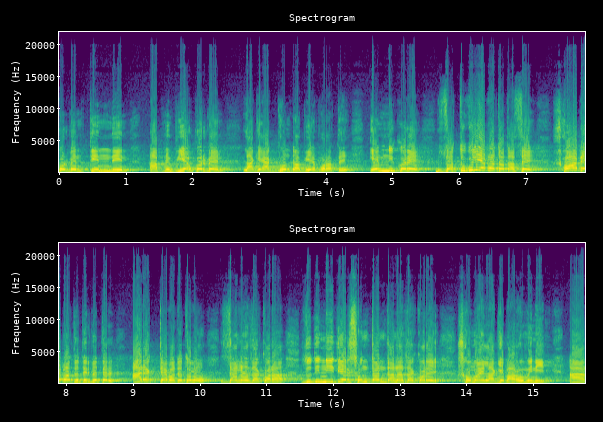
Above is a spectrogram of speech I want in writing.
করবেন তিন দিন। আপনি বিয়ে করবেন, লাগে এক ঘণ্টা বিয়ে পড়াতে। এমনি করে যতগুলি আবাদত আছে, সব আবাদতের ভেতর আরেকটা আবাদত হলো জানাজা করা। যদি নিজের সন্তান জানাজা করে, সময় লাগে বারো মিনিট। আর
